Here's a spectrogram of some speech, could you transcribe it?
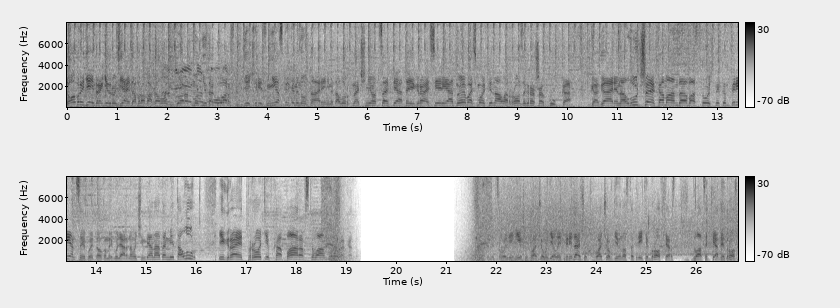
Добрый день, дорогие друзья, и добро пожаловать в город Магнитогорск, где через несколько минут на арене «Металлург» начнется пятая игра серии 1-8 финала розыгрыша Кубка Гагарина. Лучшая команда Восточной конференции по итогам регулярного чемпионата «Металлург» играет против Хабаровского «Амура». За лицевой линии Хохлачев делает передачу. Хохлачев 93-й, Бродхерст 25-й, Дроск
